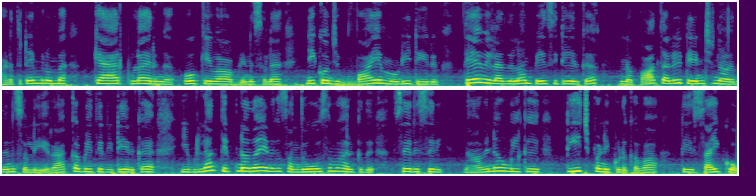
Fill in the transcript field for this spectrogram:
அடுத்த டைம் ரொம்ப கேர்ஃபுல்லாக இருங்க. ஓகேவா அப்படின்னு சொல்ல நீ கொஞ்சம் வாயை மூடிட்டு இரு. தேவையில்லாதெல்லாம் பேசிகிட்டே இருக்க. உன்னை பார்த்தாலே டென்ஷன் ஆகுதுன்னு சொல்லி ரேக் அப்படியே திட்டிகிட்டே இருக்க. இப்படிலாம் திட்டினா தான் எனக்கு சந்தோஷமாக இருக்குது. சரி சரி நான் வேணா உங்களுக்கு டீச் பண்ணி கொடுக்கவா? டே சைக்கோ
